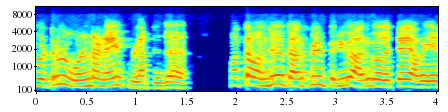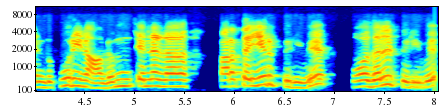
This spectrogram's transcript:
இவற்றுள் ஒன்றனை விளக்குக. மொத்தம் வந்து கற்பில் பிரிவு அறுவகத்தை அவை என்று கூறினாலும் என்னென்ன? பரத்தையர் பிரிவு ஓதல் பிரிவு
